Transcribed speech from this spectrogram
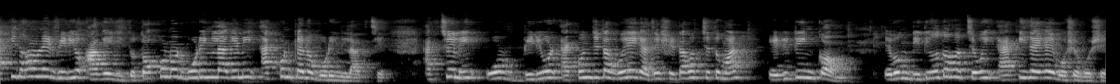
একই ধরনের ভিডিও আগে দিত। তখন ওর বোরিং লাগেনি, এখন কেন বোরিং লাগছে? অ্যাকচুয়ালি ওর ভিডিওর এখন যেটা হয়ে গেছে, সেটা হচ্ছে তোমার এডিটিং কম এবং দ্বিতীয়ত হচ্ছে ওই একই জায়গায় বসে বসে।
